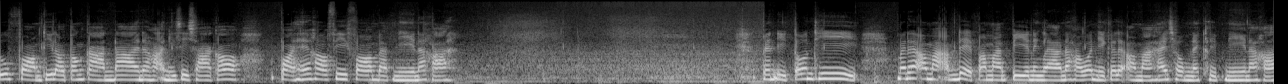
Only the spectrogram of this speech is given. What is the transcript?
รูปฟอร์มที่เราต้องการได้นะคะ อันนี้สีชาก็ปล่อยให้เขาฟรีฟอร์มแบบนี้นะคะ เป็นอีกต้นที่ไม่ได้เอามาอัปเดตประมาณปีหนึ่งแล้วนะคะ วันนี้ก็เลยเอามาให้ชมในคลิปนี้นะคะ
